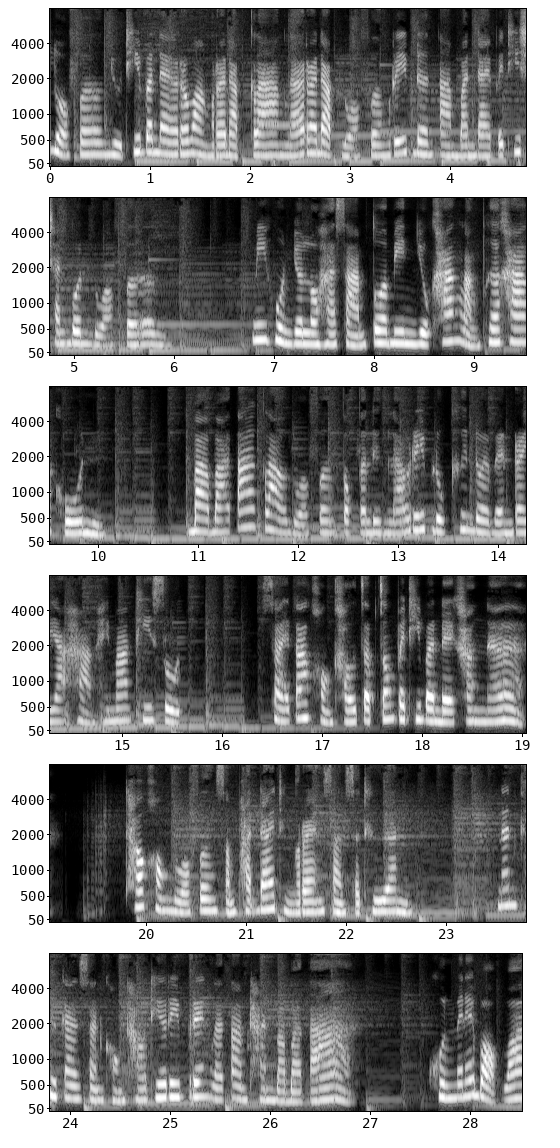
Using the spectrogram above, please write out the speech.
หลัวเฟิงอยู่ที่บันไดระหว่างระดับกลาง และระดับหลัวเฟิงรีบเดินตามบันไดไปที่ชั้นบนหลัวเฟิง มีหุ่นยนต์โลหะสามตัวบินอยู่ข้างหลังเพื่อฆ่าคุณ บาบาต้ากล่าวหลัวเฟิงตกตะลึงแล้วรีบลุกขึ้นโดยเว้นระยะห่างให้มากที่สุด สายตาของเขาจับจ้องไปที่บันไดข้างหน้า ท้าของหลัวเฟิงสัมผัสได้ถึงแรงสั่นสะเทือน นั่นคือการสั่นของเท้าที่รีบเร่งและตามทันบาบาต้า คุณไม่ได้บอกว่า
